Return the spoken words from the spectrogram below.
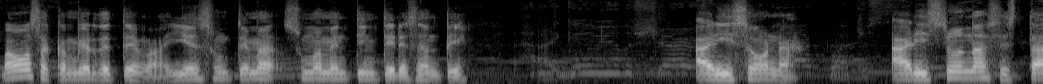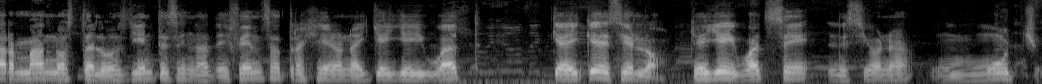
Vamos a cambiar de tema y es un tema sumamente interesante. Arizona. Arizona se está armando hasta los dientes en la defensa. Trajeron a JJ Watt, que hay que decirlo, JJ Watt se lesiona mucho,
